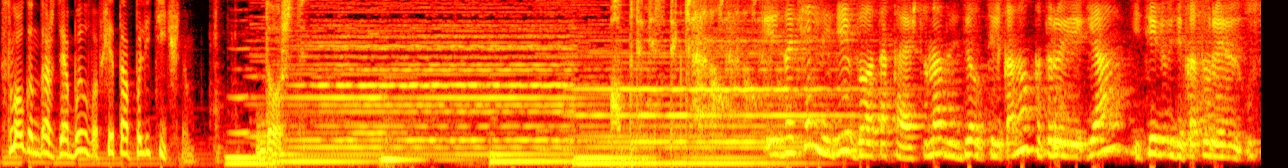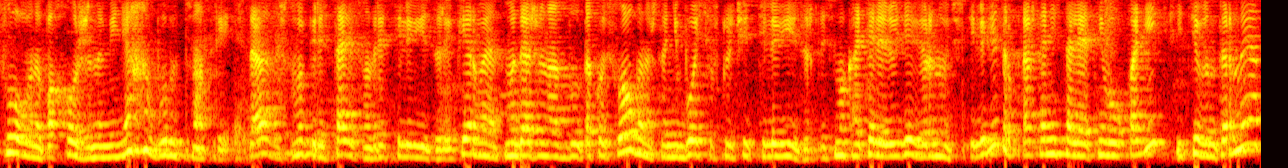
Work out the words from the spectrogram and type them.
Слоган «Дождя» был вообще-то аполитичным. Дождь изначально идея была такая, что надо сделать телеканал, который я и те люди, которые условно похожи на меня, будут смотреть. Да? За что мы перестали смотреть телевизор. И первое, мы даже у нас был такой слоган, что не бойся включить телевизор. То есть мы хотели людей вернуть в телевизор, потому что они стали от него уходить, идти в интернет.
